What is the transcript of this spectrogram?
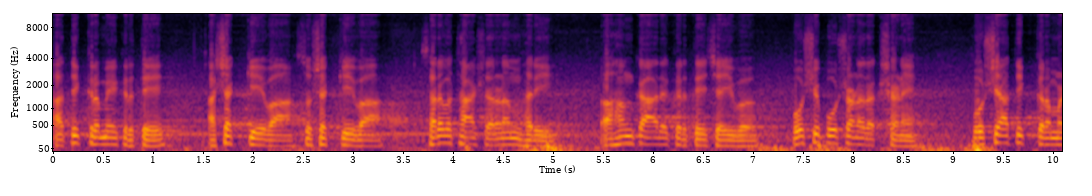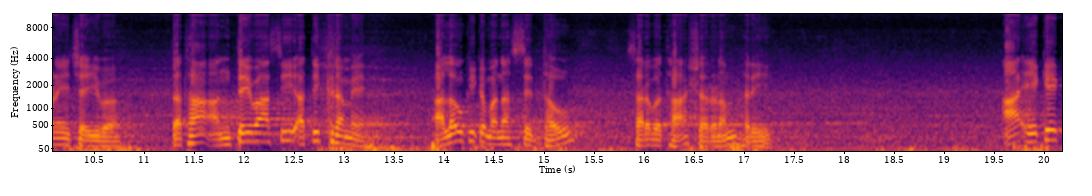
અતિક્રમે કૃતે અશક્યેવા સુશક્યેવા સર્વથા શરણમ હરી અહંકાર કૃતે ચૈવ પોષ્યપોષણ રક્ષણે પોષ્યાતિક્રમણે ચૈવ તથા અંતેવાસી અતિક્રમે અલૌકિક મનઃસિદ્ધૌ સર્વથા શરણમ હરી આ એક એક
